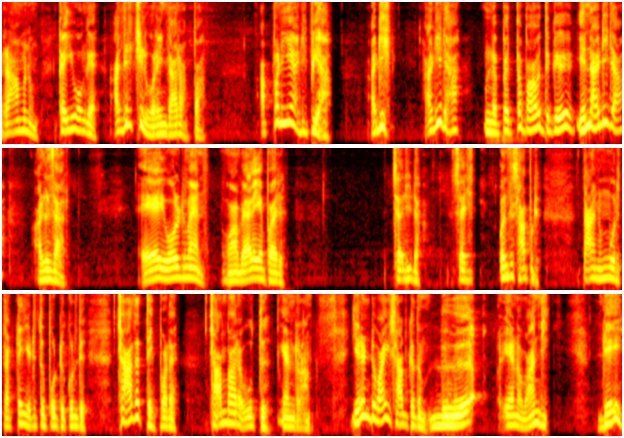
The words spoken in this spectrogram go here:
ராமனும் கையோங்க அதிர்ச்சியில் உறைந்தார் அப்பா அப்பனையே அடிப்பியா? அடி அடிடா. உன்னை பெத்த பாவத்துக்கு என்ன அடிடா? அழுதார். ஏய் ஓல்டு மேன் உன் வேலையை பாரு. சரிடா சரி வந்து சாப்பிடு. தானும் ஒரு தட்டை எடுத்து போட்டுக்கொண்டு சாதத்தை போட சாம்பாரை ஊத்து என்றான். இரண்டு வாய் சாப்பிட்டதும் என வாந்தி. டேய்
